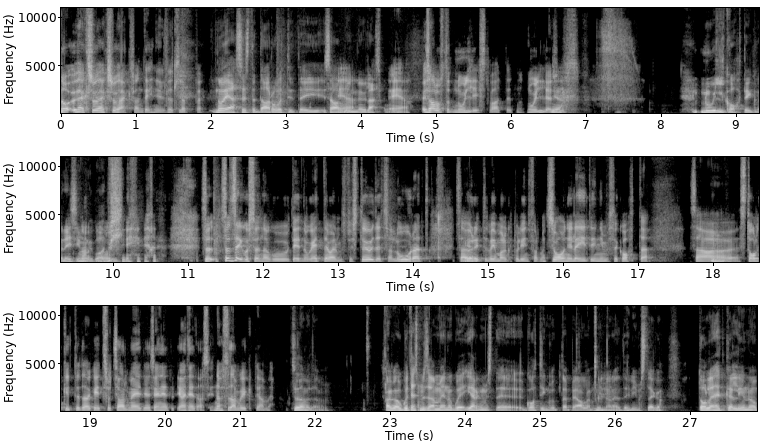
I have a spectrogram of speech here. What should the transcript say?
no üheksa, üheksa, üheksa on tehniliselt lõpp. nojah, sest et arvutid ei saa Jah. minna ülespoole. ja sa alustad nullist, vaata, et noh, null ja Jah. siis. Null kohting on esimene no, kohting. see, see on see, kus sa nagu teed nagu ettevalmistustööd, et sa luurad, sa ja. üritad võimalikult palju informatsiooni leida inimese kohta. sa mm. stalk'id teda, käid sotsiaalmeedias ja nii, ja nii edasi, noh, seda me kõik teame. seda me teame. aga kuidas me saame nagu järgmiste kohtingute peale minna nende inimestega? Tollel hetkel you know,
